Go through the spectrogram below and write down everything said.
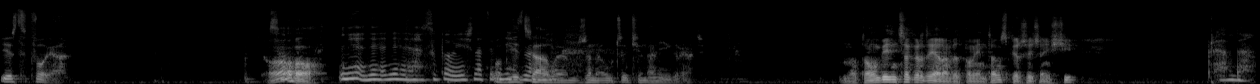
Jest twoja. O, Nie, nie, nie, zupełnie się na tym nie znam. Obiecałem, że nauczę cię na niej grać. No tą obietnicę akurat ja nawet pamiętam z pierwszej części. Prawda.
